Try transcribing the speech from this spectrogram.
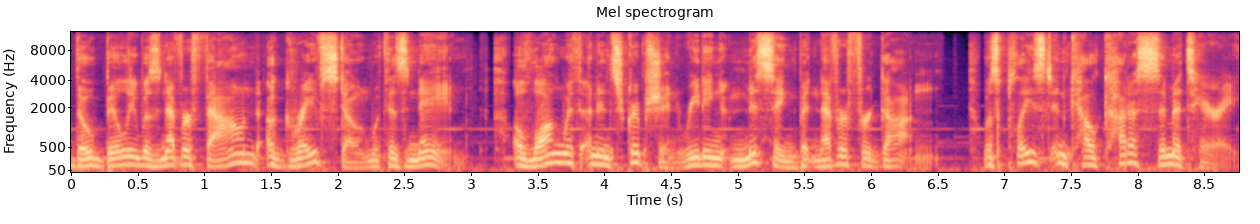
Though Billy was never found, a gravestone with his name, along with an inscription reading Missing but Never Forgotten, was placed in Calcutta Cemetery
